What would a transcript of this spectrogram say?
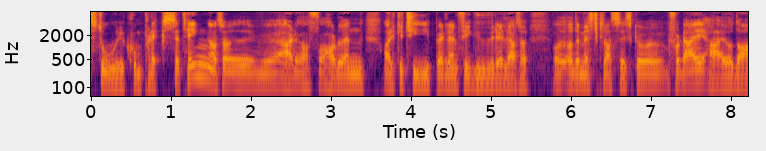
store, komplekse ting. Altså, det, har du en arketyp eller en figur, eller, altså, og, og det mest klassiske for deg er jo da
